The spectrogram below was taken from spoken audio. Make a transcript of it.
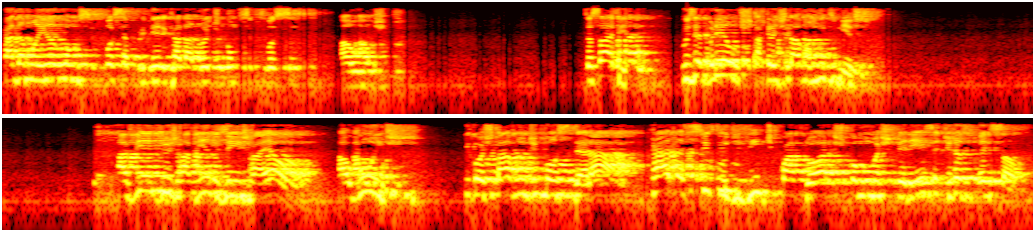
Cada manhã como se fosse a primeira e cada noite como se fosse a última. Você sabe, os hebreus acreditavam muito nisso. Havia entre os rabinos em Israel alguns que gostavam de considerar cada ciclo de 24 horas como uma experiência de ressurreição.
